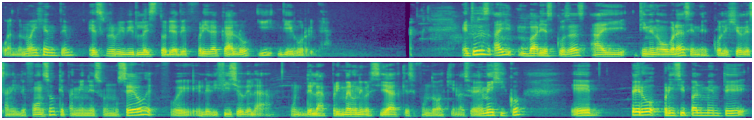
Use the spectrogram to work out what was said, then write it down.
cuando no hay gente, es revivir la historia de Frida Kahlo y Diego Rivera. Entonces hay varias cosas, hay, tienen obras en el Colegio de San Ildefonso, que también es un museo, fue el edificio de la, de la primera universidad que se fundó aquí en la Ciudad de México. Eh, pero principalmente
